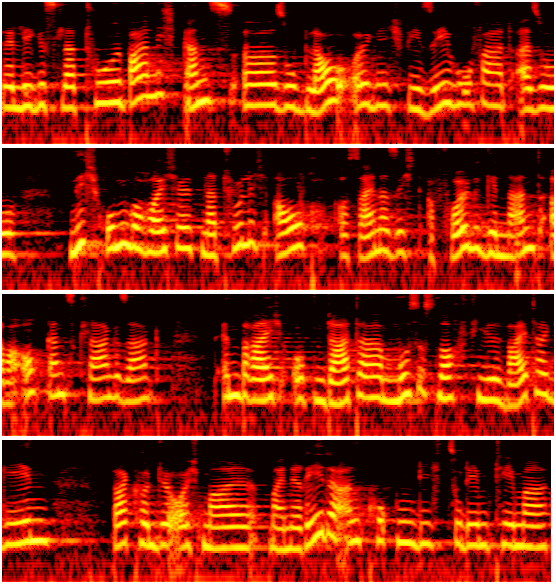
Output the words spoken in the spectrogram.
der Legislatur, war nicht ganz äh, so blauäugig wie Seehofer, hat also nicht rumgeheuchelt, natürlich auch aus seiner Sicht Erfolge genannt, aber auch ganz klar gesagt, im Bereich Open Data muss es noch viel weitergehen. Da könnt ihr euch mal meine Rede angucken, die ich zu dem Thema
